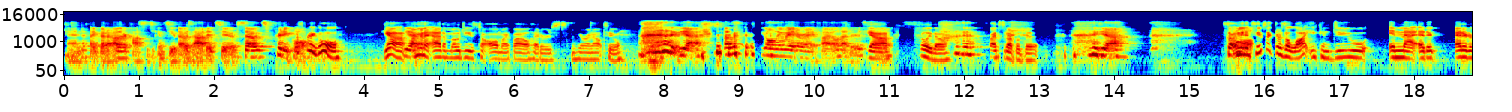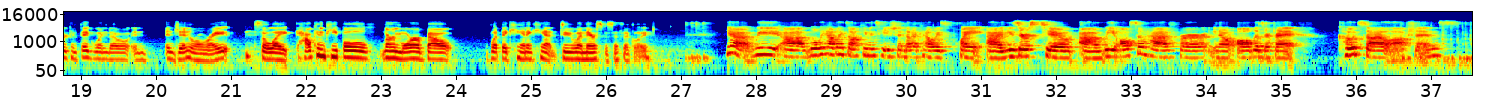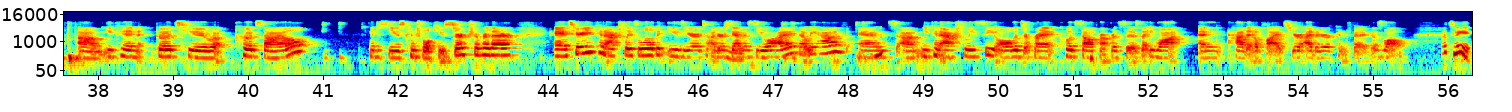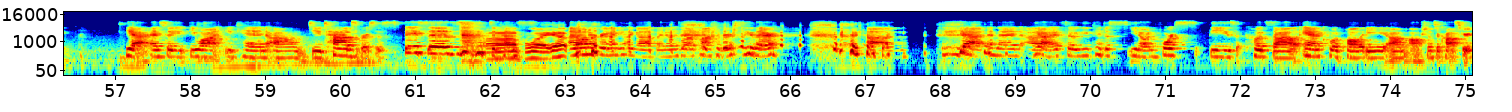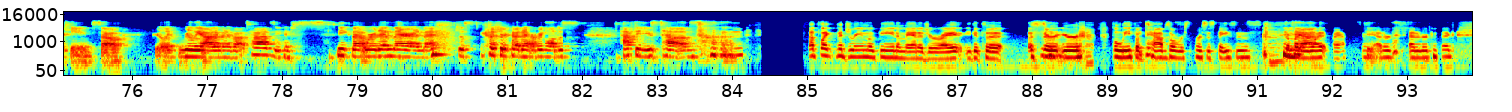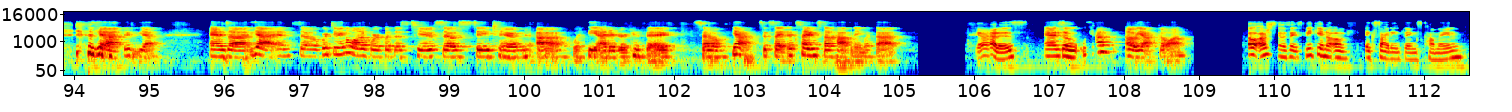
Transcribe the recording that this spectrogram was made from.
and if I go to other classes, you can see that was added too. So it's pretty cool. That's pretty cool. Yeah, yeah. I'm gonna add emojis to all my file headers from here on out too. yeah, that's the only way to write file headers. Yeah, so. really though, spice it up a bit. yeah. So cool. I mean, it seems like there's a lot you can do in that edit editor config window in in general, right? So like, how can people learn more about what they can and can't do in there specifically? Yeah, we uh, well we have like documentation that I can always point uh, users to. Um, we also have for you know all the different code style options. Um, you can go to code style. You can just use Control Q search over there. And here you can actually, it's a little bit easier to understand this UI that we have. And um, you can actually see all the different code style preferences that you want and have it applied to your editor config as well. That's neat. Yeah, and so if you want, you can um, do tabs versus spaces. Oh boy, yep. I don't want to bring anything up. I know there's a lot of controversy there. Um, yeah, and then uh, yeah, so you can just you know enforce these code style and code quality um, options across your team. So if you're like really adamant about tabs, you can just sneak that word in there and then just push your code, and everyone will just have to use tabs. Mm-hmm that's like the dream of being a manager, right? You get to assert your belief of tabs over versus spaces, no matter yeah. what, by accessing the editor, editor config. yeah, yeah. And uh, yeah, and so we're doing a lot of work with this too. So stay tuned uh, with the editor config. So yeah, it's exciting, exciting stuff happening with that. Yeah, it is. And so we have. Oh yeah, go on. Oh, I was just gonna say, speaking of exciting things coming,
